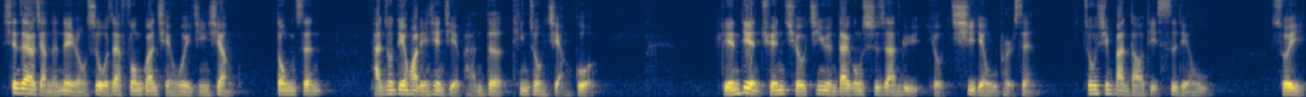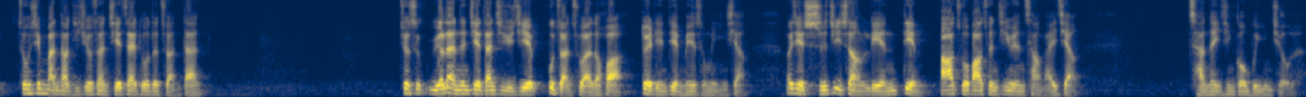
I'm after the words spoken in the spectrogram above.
现在要讲的内容是我在封关前我已经向。东森盘中电话连线解盘的听众讲过，联电全球晶圆代工市占率有七点五 percent，中芯半导体四点五，所以中芯半导体就算接再多的转单，就是原来能接单继续接，不转出来的话，对联电没有什么影响。而且实际上，联电八座八寸晶圆厂来讲，产能已经供不应求了，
